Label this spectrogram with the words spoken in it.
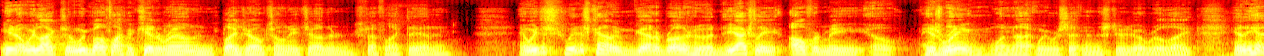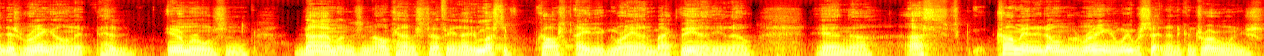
you know, we like to we both like to kid around and play jokes on each other and stuff like that, and and we just we just kind of got a brotherhood. He actually offered me uh, his ring one night. We were sitting in the studio real late, and he had this ring on that had emeralds and diamonds and all kind of stuff in it. It must have cost eighty grand back then, you know, and uh, I commented on the ring, and we were sitting in the control room, just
